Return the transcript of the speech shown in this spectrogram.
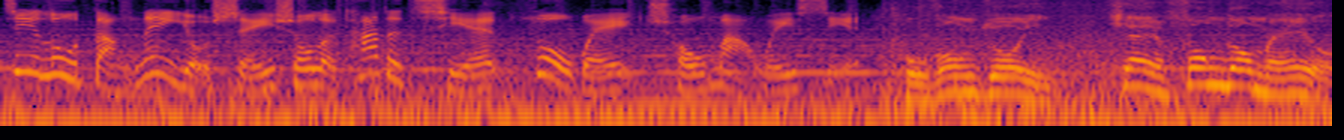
记录党内有谁收了他的钱，作为筹码威胁。捕风捉影，现在风都没有，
